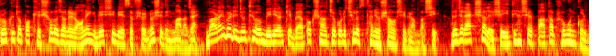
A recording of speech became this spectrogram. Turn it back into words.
প্রকৃতপক্ষে ষোলো জনের অনেক বেশি বিএসএফ সৈন্য সেদিন মারা যায়। বাড়াইবাড়ি যুদ্ধেও বিডিআরকে ব্যাপক সাহায্য করেছিল স্থানীয় সাহসী গ্রামবাসী। দুই হাজার এক সালে সেই ইতিহাসের পাতা ভ্রমণ করব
